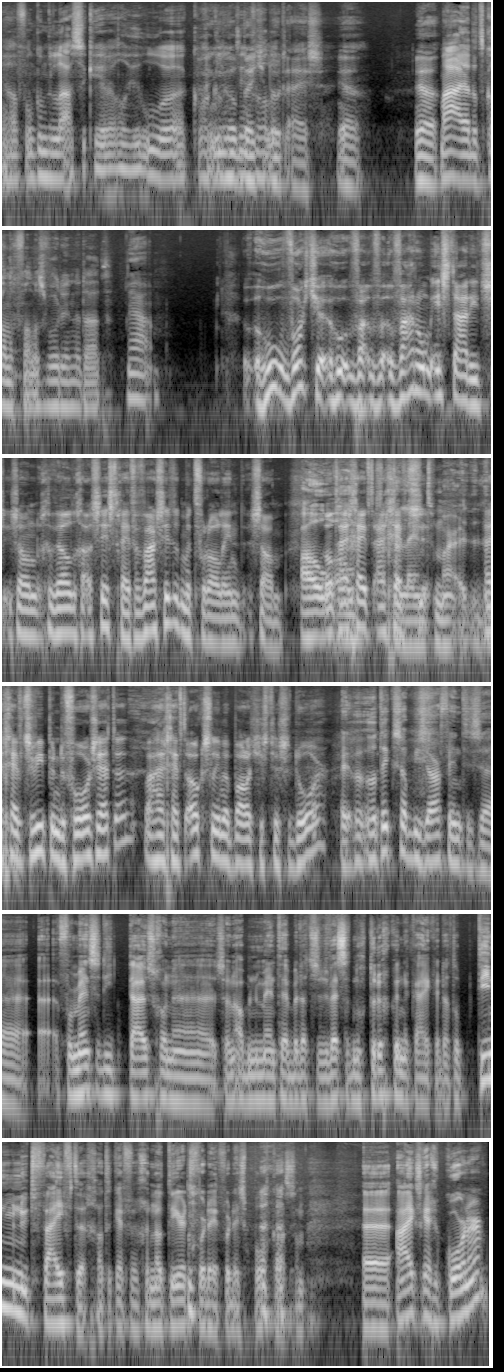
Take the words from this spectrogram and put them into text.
Ja, vond ik hem de laatste keer wel heel uh, Ging kwakkelend wel een beetje door het ijs. Ja. Ja. Maar ja, dat kan nog van alles worden inderdaad. Ja. Hoe word je, hoe, wa- wa- waarom is daar iets zo'n geweldige assistgever? Waar zit het met vooral in, Sam? Oh, Want hij oh, geeft- hij geeft- maar Hij geeft zwiepende voorzetten, maar hij geeft ook slimme balletjes tussendoor. Eh, Wat ik zo bizar vind is eh, eh, voor mensen die thuis gewoon eh, zo'n abonnement hebben dat ze de wedstrijd nog terug kunnen kijken. Dat op 10 minuut 50 had ik even genoteerd voor, de, voor deze podcast. Van, eh, Ajax kreeg een corner.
